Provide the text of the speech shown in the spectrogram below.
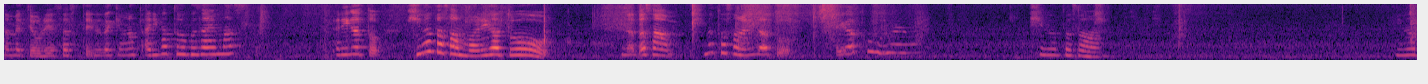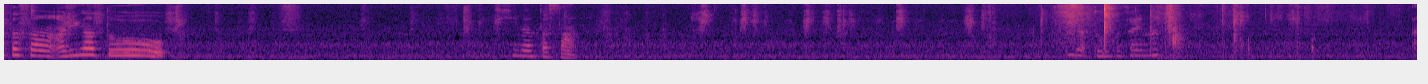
改めてお礼させていただきます。ありがとう。ございますありがとうひなたさんもありがとう。ひなたさんひなたさんありがとう。ありがとうございます。ひなたさん。ひなたさんありがとう。ひなたさんありがとうございます。あ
